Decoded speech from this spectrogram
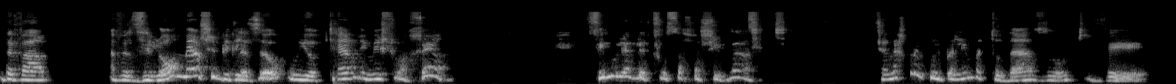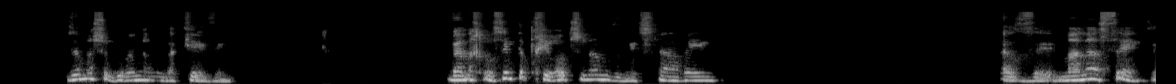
דבר, אבל זה לא אומר שבגלל זה הוא יותר ממישהו אחר. שימו לב לדפוס החשיבה. כשאנחנו מבולבלים בתודעה הזאת, וזה מה שגורם לנו לכאבים. ואנחנו עושים את הבחירות שלנו ומצטערים, אז אה, מה נעשה? זה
